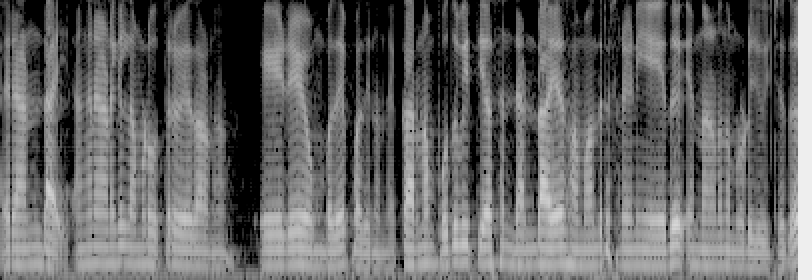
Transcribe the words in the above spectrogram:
രണ്ടായി. അങ്ങനെയാണെങ്കിൽ നമ്മുടെ ഉത്തരം ഏതാണ്? ഏഴ് ഒമ്പത് പതിനൊന്ന്. കാരണം പൊതുവ്യത്യാസം രണ്ടായ സമാന്തര ശ്രേണി ഏത് എന്നാണ് നമ്മളോട് ചോദിച്ചത്.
